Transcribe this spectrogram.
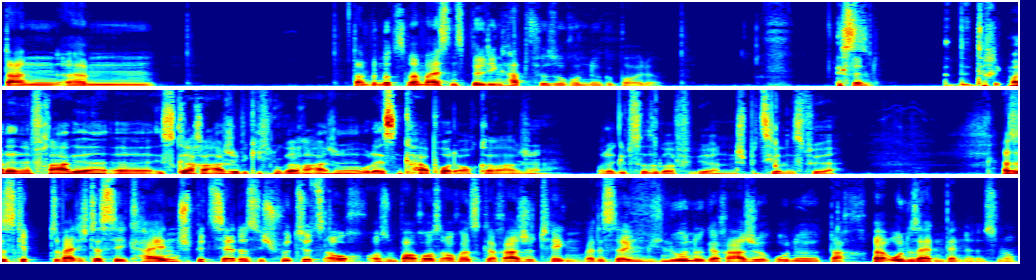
dann, ähm, dann benutzt man meistens Building Hut für so runde Gebäude. Ist, Stimmt. Direkt mal deine Frage, äh, ist Garage wirklich nur Garage oder ist ein Carport auch Garage? Oder gibt's da sogar wieder ein spezielles für? Also es gibt, soweit ich das sehe, kein spezielles. Ich würde es jetzt auch aus dem Bauchhaus auch als Garage taggen, weil das ja eigentlich nur eine Garage ohne Dach, äh, ohne Seitenwände ist, ne?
